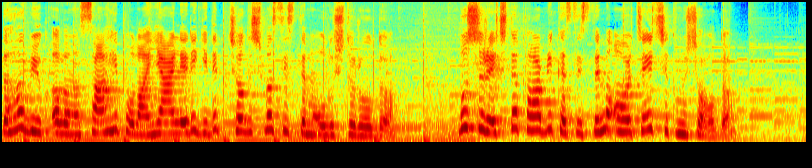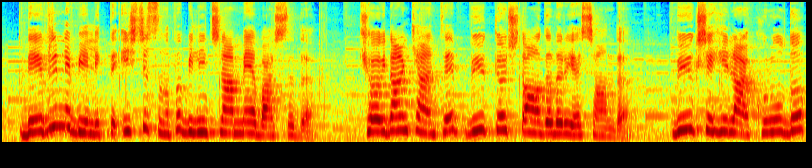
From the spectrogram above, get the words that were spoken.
daha büyük alana sahip olan yerlere gidip çalışma sistemi oluşturuldu. Bu süreçte fabrika sistemi ortaya çıkmış oldu. Devrimle birlikte işçi sınıfı bilinçlenmeye başladı. Köyden kente büyük göç dalgaları yaşandı. Büyük şehirler kuruldu.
